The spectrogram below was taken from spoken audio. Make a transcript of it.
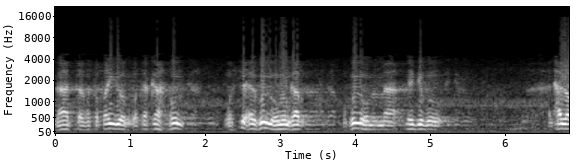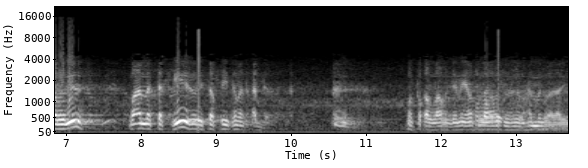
زاد فالتطير والتكهن والسحر كله منكر وكله مما يجب الحذر منه. وأما التكفير فللتفصيل كما تقدم. وفق الله الجميع وصلى الله على محمد وعلى آله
